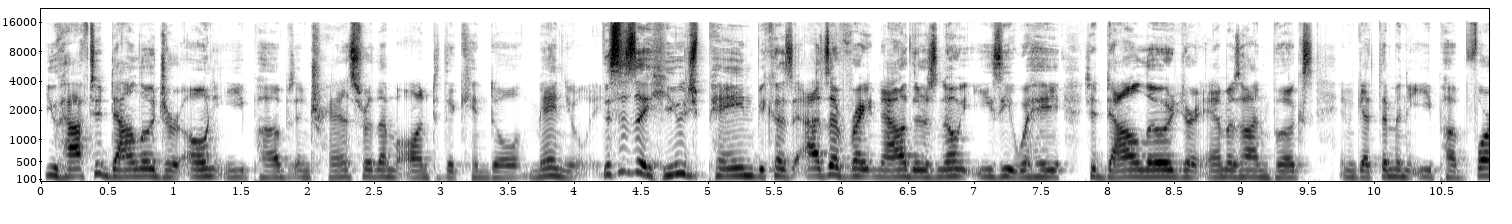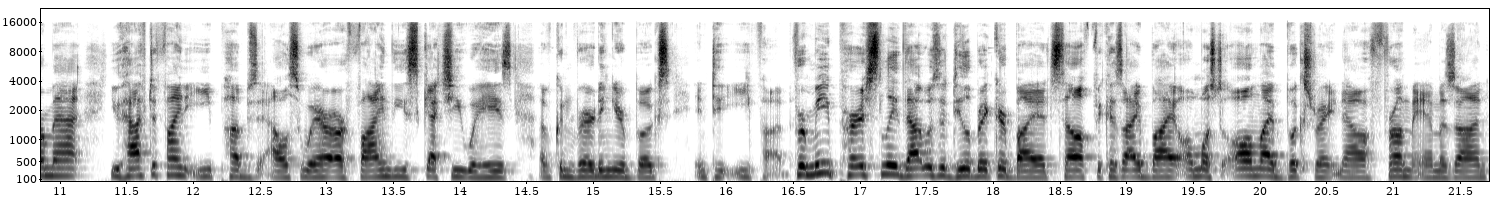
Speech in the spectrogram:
You have to download your own EPUBs and transfer them onto the Kindle manually. This is a huge pain because as of right now, there's no easy way to download your Amazon books and get them in EPUB format. You have to find EPUBs elsewhere elsewhere or find these sketchy ways of converting your books into EPUB. For me personally, that was a deal breaker by itself because I buy almost all my books right now from Amazon,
